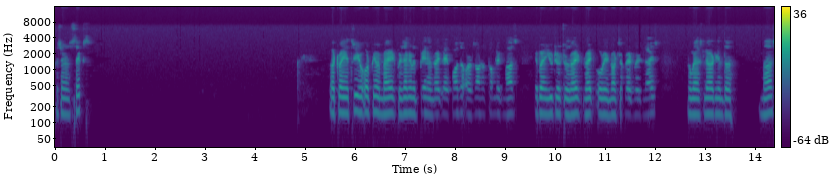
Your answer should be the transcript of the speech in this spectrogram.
Question 6. A 23-year-old female married presented with pain in right iliac fossa ultrasound of complex mass apparent uterus to the right, right ovary not separate, very. No vascularity in the mass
